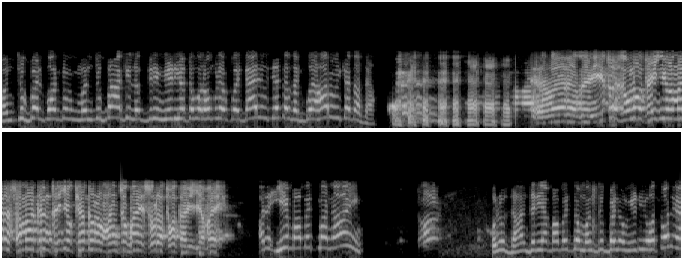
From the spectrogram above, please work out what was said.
મનસુખભાઈ ફોન કર્યો. મનસુખભાઈ આખી લક્ઝરી વીડિયો તમારો સંભળાયો કોઈ ગાયલું દેતા હતા ને કોઈ સારું વિચારતા હતા? બરાબર. એ તો જૂનું થઈ ગયું અમારે સમાધાન થઈ ગયું. ખેડૂત મનસુખભાઈ સુરત હોત આવી ગયા ભાઈ. અરે એ બાબતમાં નહીં. ઓલું બાબત બાબતનો મનસુખભાઈ નો વીડિયો હતો ને.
